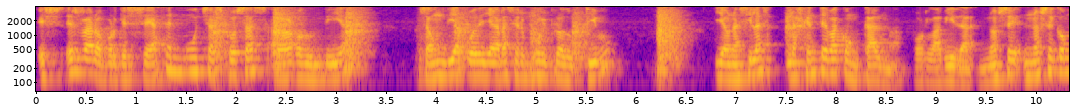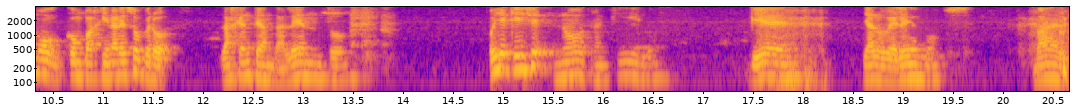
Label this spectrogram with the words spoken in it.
es, es, raro porque se hacen muchas cosas a lo largo de un día. O sea, un día puede llegar a ser muy productivo y aún así la, la gente va con calma por la vida. No sé, no sé cómo compaginar eso, pero la gente anda lento. Oye, ¿qué hice? No, tranquilo. Bien, ya lo veremos. Vale.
